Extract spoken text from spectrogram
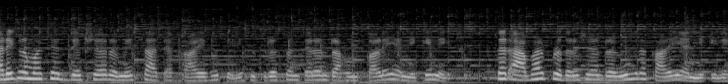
कार्यक्रमाचे अध्यक्ष रमेश तात्या काळे होते. सूत्रसंचालन राहुल काळे यांनी केले. तर आभार प्रदर्शन रवींद्र काळे यांनी केले.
